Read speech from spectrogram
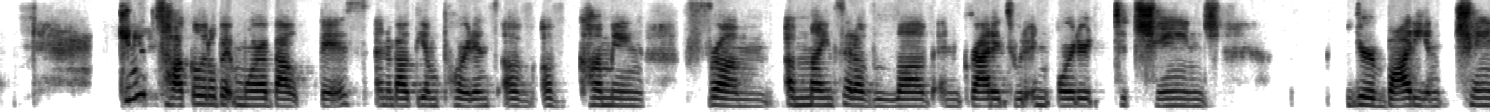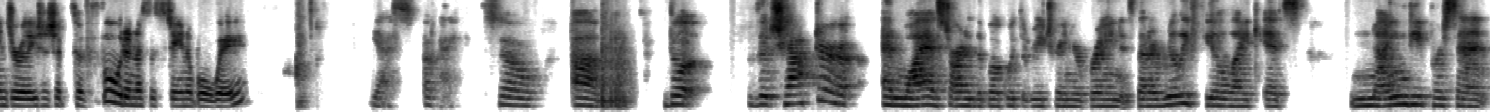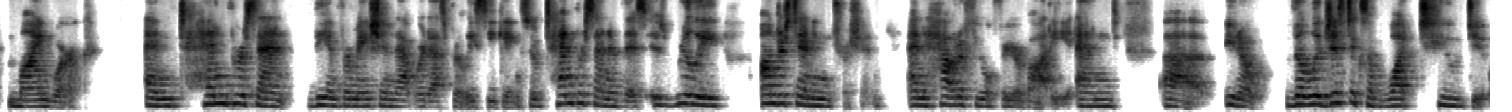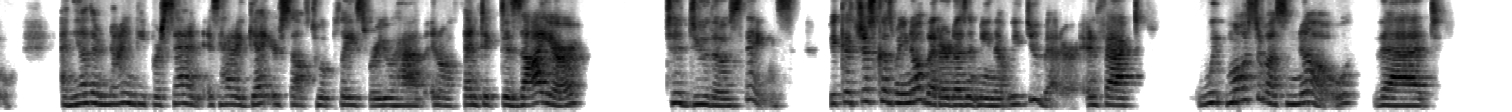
Can you talk a little bit more about this and about the importance of, of coming from a mindset of love and gratitude in order to change your body and change your relationship to food in a sustainable way? Yes. Okay. So um, the the chapter and why I started the book with the retrain your brain is that I really feel like it's 90% mind work and 10% the information that we're desperately seeking. So 10% of this is really understanding nutrition and how to fuel for your body and uh, you know the logistics of what to do and the other 90% is how to get yourself to a place where you have an authentic desire to do those things. Because just because we know better doesn't mean that we do better. In fact, we, most of us know that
